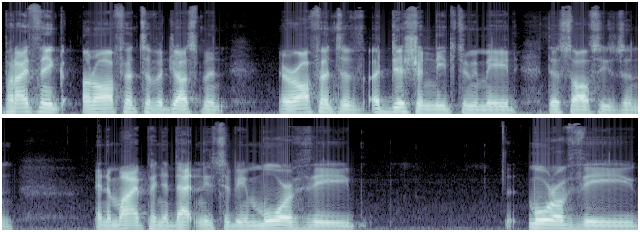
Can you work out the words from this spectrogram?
But I think an offensive adjustment or offensive addition needs to be made this offseason. And in my opinion, that needs to be more of the more of the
